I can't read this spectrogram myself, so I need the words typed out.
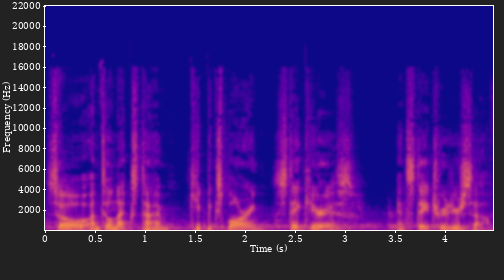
So until next time, keep exploring, stay curious, and stay true to yourself.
